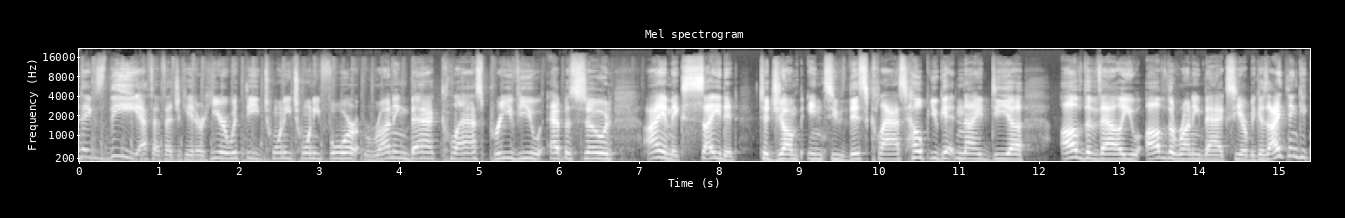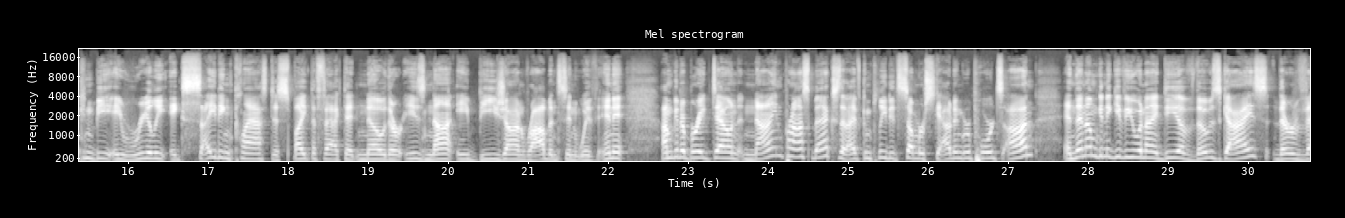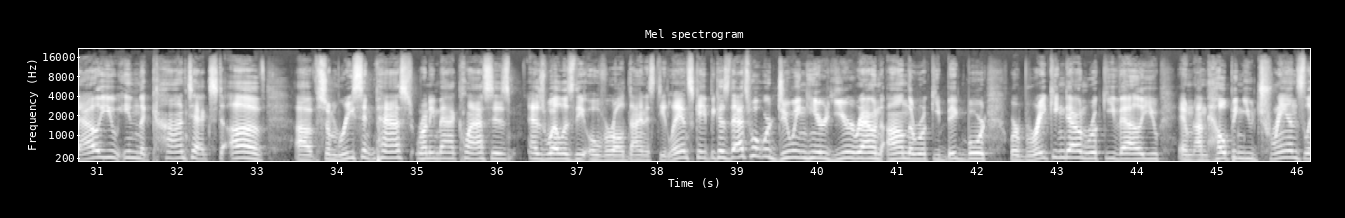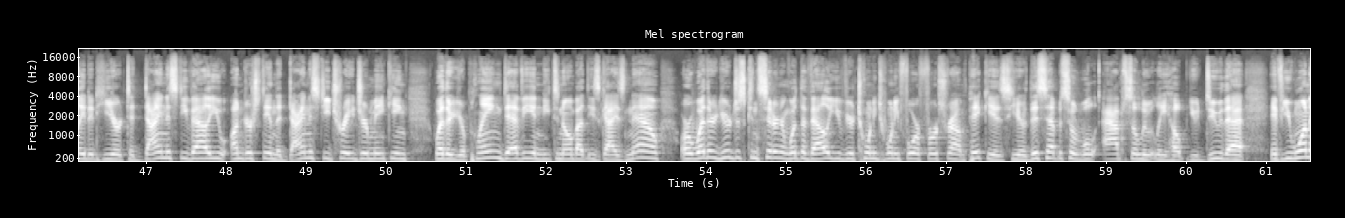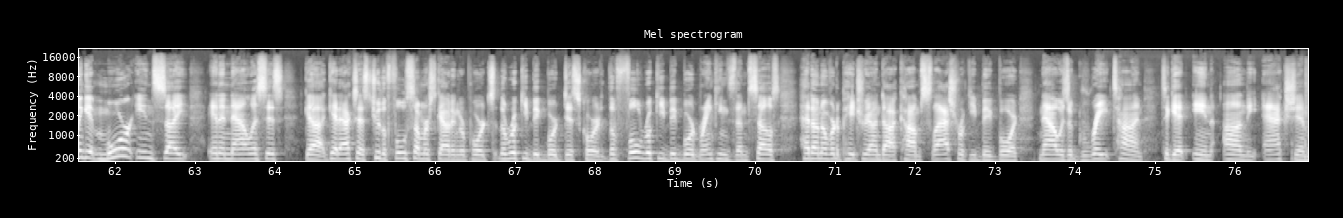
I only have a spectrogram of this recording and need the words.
the FF Educator, here with the 2024 running back class preview episode. I am excited to jump into this class, help you get an idea of the value of the running backs here because I think it can be a really exciting class despite the fact that no, there is not a Bijan Robinson within it. I'm going to break down nine prospects that I've completed summer scouting reports on, and then I'm going to give you an idea of those guys, their value in the context of uh, some recent past running back classes, as well as the overall dynasty landscape, because that's what we're doing here year round on the rookie big board. We're breaking down rookie value, and I'm helping you translate it here to dynasty value, understand the dynasty trades you're making, whether you're playing Devy and need to know about these guys now, or whether you're just considering what the value of your 2024 first round pick is here. This episode will absolutely help you do that. If you want to get more insight and analysis, Uh, get access to the full summer scouting reports, the Rookie Big Board Discord, the full Rookie Big Board rankings themselves, head on over to patreon.com slash rookie big board. Now is a great time to get in on the action.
